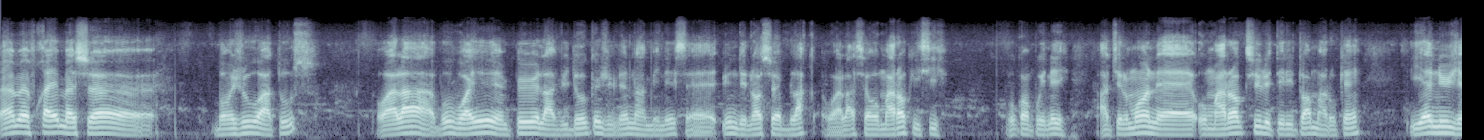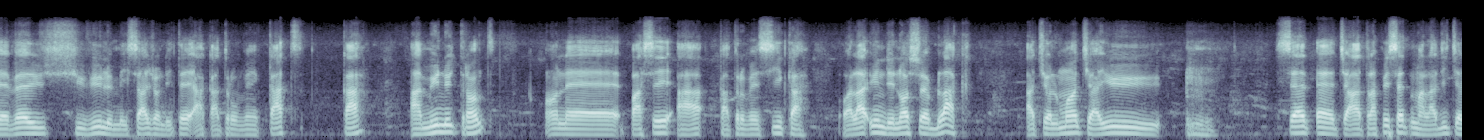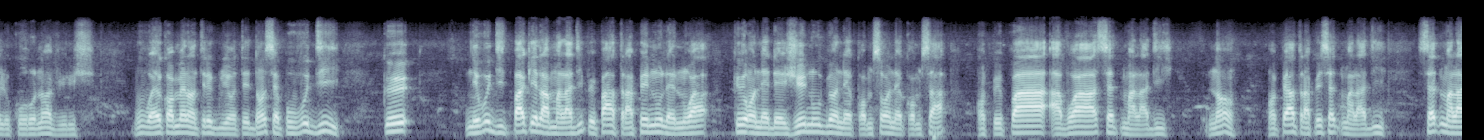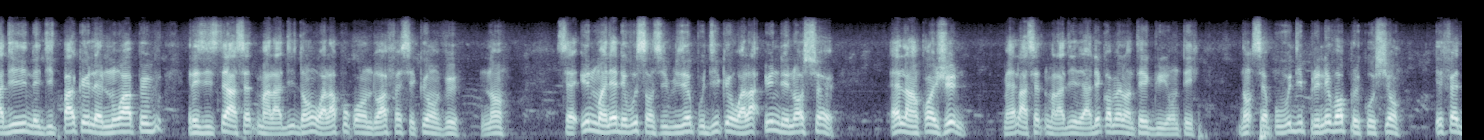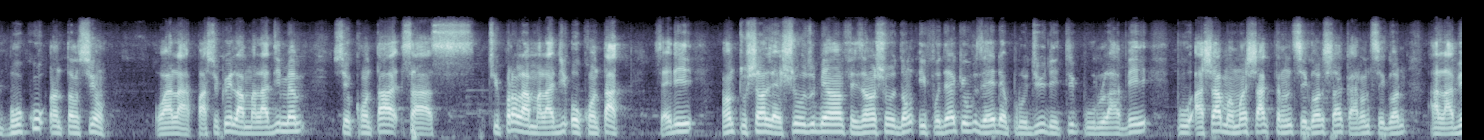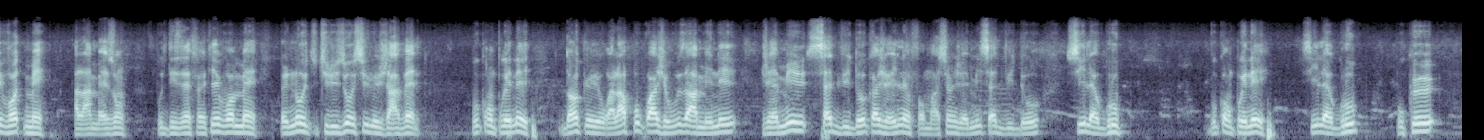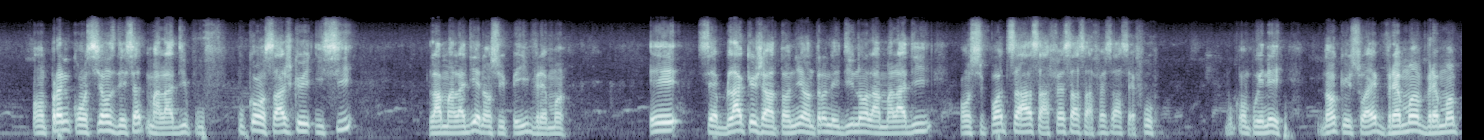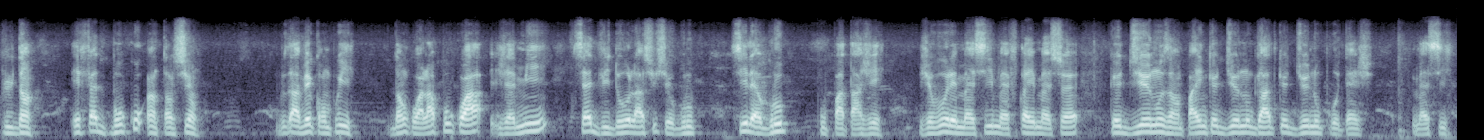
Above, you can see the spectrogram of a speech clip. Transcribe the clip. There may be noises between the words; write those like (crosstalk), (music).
mes frères et mes soeurs, bonjour à tous. Voilà, vous voyez un peu la vidéo que je viens d'amener. C'est une de nos soeurs Black. Voilà, c'est au Maroc ici. Vous comprenez Actuellement, on est au Maroc, sur le territoire marocain. Hier nuit, j'avais suivi le message. On était à 84 cas. À minute 30, on est passé à 86 cas. Voilà une de nos soeurs Black. Actuellement, tu as eu (clears throat) euh, tu as attrapé cette maladie, tu as le coronavirus. Vous voyez comment elle est en train de Donc, c'est pour vous dire que ne vous dites pas que la maladie ne peut pas attraper nous, les Noirs, qu'on est des jeunes ou bien on est comme ça, on est comme ça. On ne peut pas avoir cette maladie. Non, on peut attraper cette maladie. Cette maladie, ne dites pas que les Noirs peuvent résister à cette maladie. Donc, voilà pourquoi on doit faire ce qu'on veut. Non. C'est une manière de vous sensibiliser pour dire que voilà, une de nos soeurs, elle est encore jeune, mais elle a cette maladie. Regardez comment elle est en train de donc, c'est pour vous dire, prenez vos précautions et faites beaucoup attention. Voilà, parce que la maladie même, ce contact, ça, tu prends la maladie au contact. C'est-à-dire en touchant les choses ou bien en faisant choses. Donc, il faudrait que vous ayez des produits, des trucs pour laver, pour à chaque moment, chaque 30 secondes, chaque 40 secondes, à laver votre main à la maison, pour désinfecter vos mains. Prenez, utilisez aussi le javel. Vous comprenez? Donc, euh, voilà pourquoi je vous ai amené, j'ai mis cette vidéo, quand j'ai eu l'information, j'ai mis cette vidéo sur les groupes. Vous comprenez? Si les groupes, pour que on prenne conscience de cette maladie, pour, pour qu'on sache que ici, la maladie est dans ce pays vraiment. Et ces blagues que j'ai entendues en train de dire non, la maladie, on supporte ça, ça fait ça, ça fait ça, c'est faux. Vous comprenez? Donc, soyez vraiment, vraiment prudents et faites beaucoup attention. Vous avez compris? Donc, voilà pourquoi j'ai mis cette vidéo-là sur ce groupe, sur les groupes pour partager. Je vous remercie, mes frères et mes soeurs. Que Dieu nous empagne, que Dieu nous garde, que Dieu nous protège. Merci.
